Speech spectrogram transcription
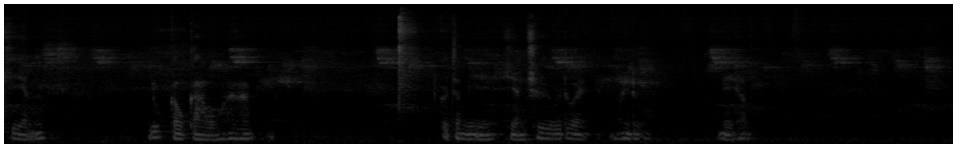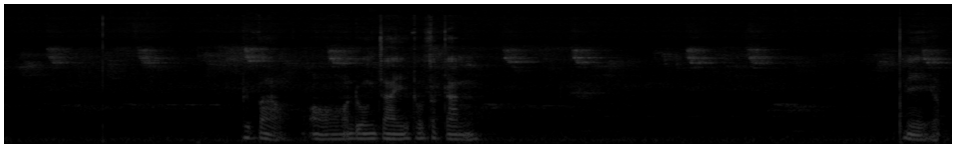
เขียนยุคเก่าๆนะครับ ก็จะมีเขียนชื่อไว้ด้วยให้ดู นี่ครับ หรือเปล่า อ๋อ ดวงใจทศกัณฐ์นี่ครับ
